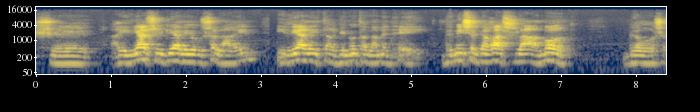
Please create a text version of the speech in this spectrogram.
שהעירייה שהגיעה לירושלים הביאה להתארגנות הל"ה, ומי שדרש לעמוד בראש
